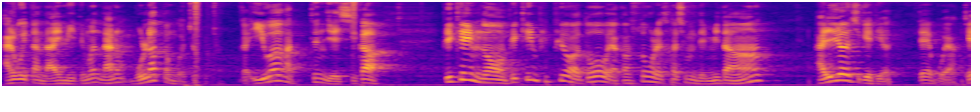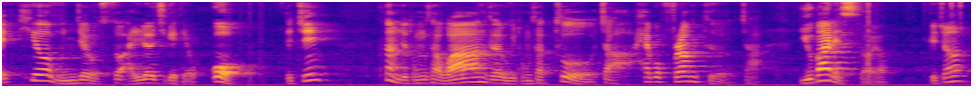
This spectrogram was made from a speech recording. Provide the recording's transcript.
알고 있다는 나의 믿음은 나는 몰랐던 거죠. 그죠? 그러니까 이와 같은 예시가 became known, became PP와도 약간 수동을 해석하시면 됩니다. 알려지게 되었대. 뭐야? get히어 문제로서 알려지게 되었고 됐지? 그 다음 이제 동사 one, 그 다음 여기 동사 two. 자, have from to. 자, 유발했어요. 그죠?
